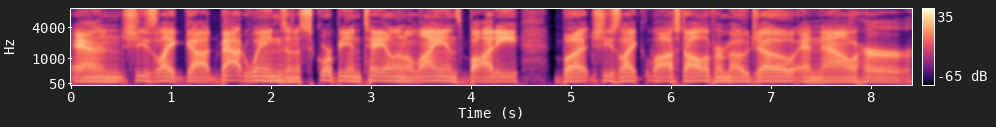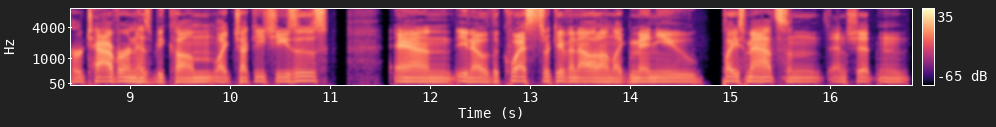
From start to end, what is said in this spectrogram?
and she's like got bat wings and a scorpion tail and a lion's body, but she's like lost all of her mojo, and now her her tavern has become like Chuck E. Cheese's, and you know the quests are given out on like menu placemats and and shit, and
